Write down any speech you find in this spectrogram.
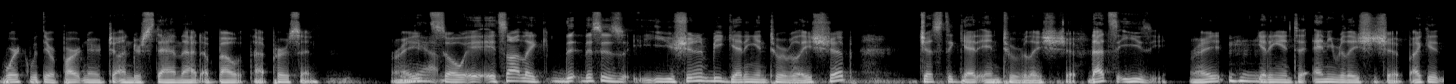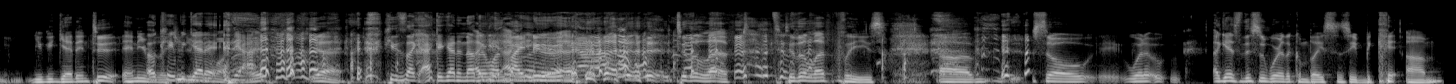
work with your partner to understand that about that person. Right, Yeah. so it, it's not like th- this is you shouldn't be getting into a relationship just to get into a relationship. That's easy, right? Mm-hmm. Getting into any relationship, I could you could get into any. Okay, we get it. want, Yeah. right? yeah. he's like i could get another I one can- by I noon yeah. to the left, to the left, please. Um, so, what? I guess this is where the complacency became. Um,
